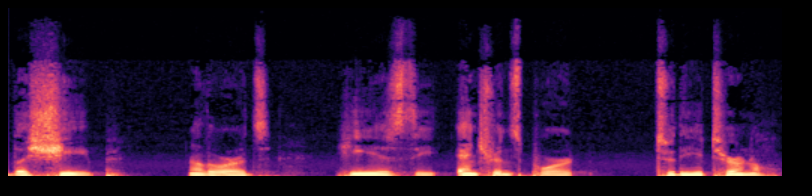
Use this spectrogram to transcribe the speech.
the sheep. In other words, he is the entrance port to the eternal.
